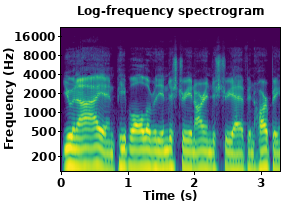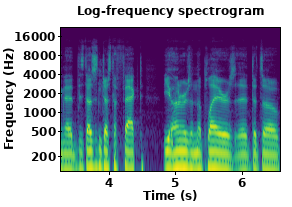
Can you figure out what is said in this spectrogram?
you and I and people all over the industry and our industry have been harping that this doesn't just affect the owners and the players. That's a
